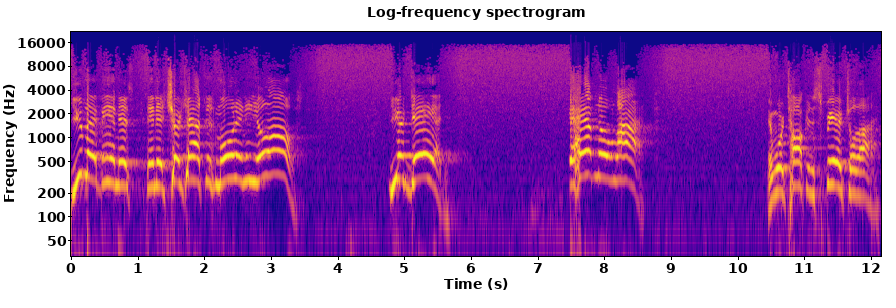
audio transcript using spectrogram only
You may be in this in this church house this morning and you're lost. You're dead. You have no life. And we're talking spiritual life.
